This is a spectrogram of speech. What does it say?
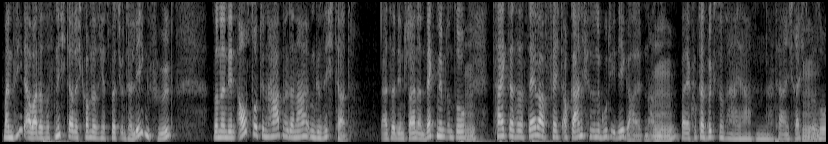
man sieht aber, dass es nicht dadurch kommt, dass sich jetzt plötzlich unterlegen fühlt, sondern den Ausdruck, den Hartnell danach im Gesicht hat. als er den Stein dann wegnimmt und so, zeigt, dass er es selber vielleicht auch gar nicht für so eine gute Idee gehalten hat. Weil er guckt halt wirklich so, ah ja, hm, hat er eigentlich recht oder so.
